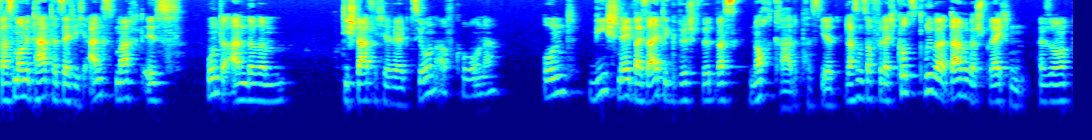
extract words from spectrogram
was momentan tatsächlich Angst macht, ist unter anderem die staatliche Reaktion auf Corona und wie schnell beiseite gewischt wird, was noch gerade passiert. Lass uns doch vielleicht kurz drüber, darüber sprechen. Also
